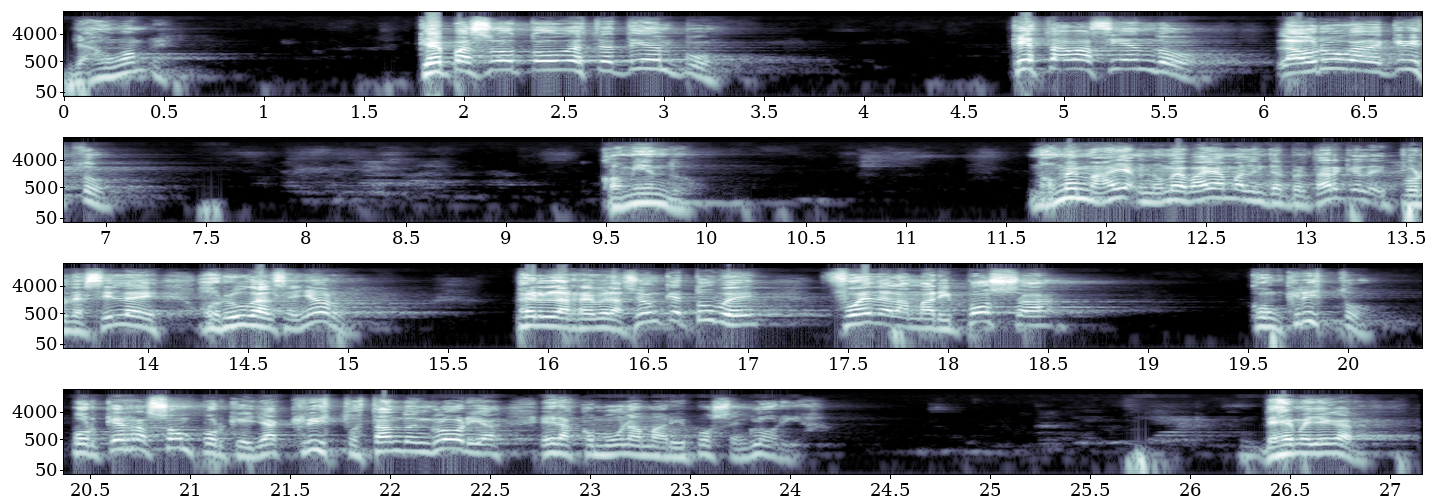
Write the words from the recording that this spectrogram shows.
Ya es un hombre. ¿Qué pasó todo este tiempo? ¿Qué estaba haciendo la oruga de Cristo? Comiendo. No me vaya, no me vaya a malinterpretar que, por decirle oruga al Señor. Pero la revelación que tuve fue de la mariposa con Cristo. ¿Por qué razón? Porque ya Cristo estando en gloria era como una mariposa en gloria. Déjeme llegar.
